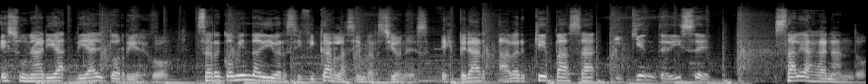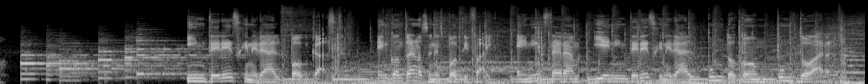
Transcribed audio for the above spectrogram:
es un área de alto riesgo. Se recomienda diversificar las inversiones, esperar a ver qué pasa y quién te dice salgas ganando. Interés General Podcast. Encontrarnos en Spotify, en Instagram y en interésgeneral.com.ar.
